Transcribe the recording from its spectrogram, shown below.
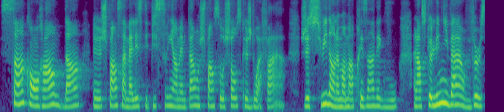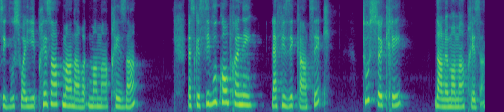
sans qu'on rentre dans euh, je pense à ma liste d'épicerie en même temps ou je pense aux choses que je dois faire. Je suis dans le moment présent avec vous. Alors ce que l'univers veut, c'est que vous soyez présentement dans votre moment présent parce que si vous comprenez la physique quantique, tout se crée dans le moment présent.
